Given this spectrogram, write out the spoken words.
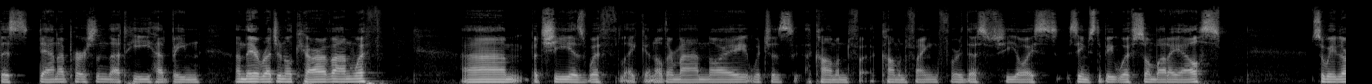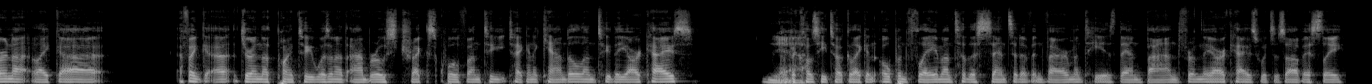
this Denna person that he had been in the original caravan with. Um, but she is with like another man now, which is a common a common thing for this. She always seems to be with somebody else. So we learn that like uh, I think uh, during that point too, wasn't it Ambrose tricks Kvothe into taking a candle into the archives? Yeah. And because he took like an open flame into this sensitive environment, he is then banned from the archives, which is obviously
